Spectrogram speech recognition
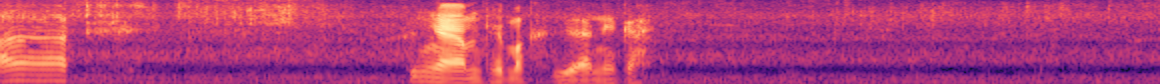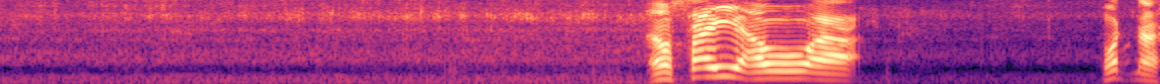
ป้าดคืองามเทมะเขือนี่กะเอาไส้เอาอะฮดนะ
